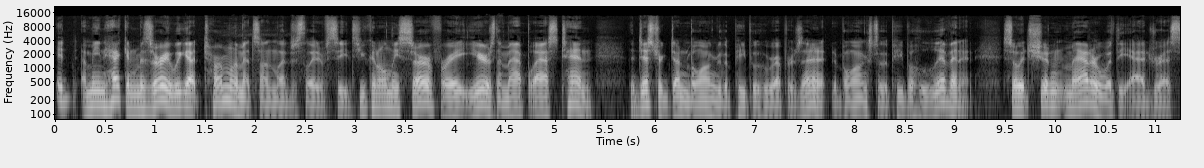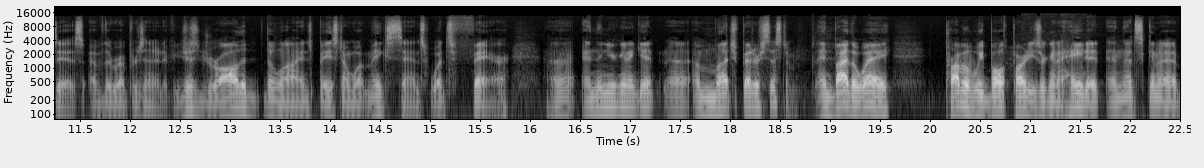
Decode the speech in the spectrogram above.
It, I mean, heck, in Missouri, we got term limits on legislative seats. You can only serve for eight years. The map lasts 10 the district doesn't belong to the people who represent it, it belongs to the people who live in it. So it shouldn't matter what the address is of the representative. You just draw the, the lines based on what makes sense, what's fair, uh, and then you're going to get uh, a much better system. And by the way, probably both parties are going to hate it, and that's going to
